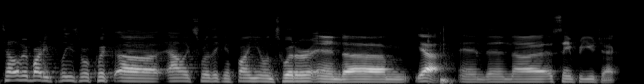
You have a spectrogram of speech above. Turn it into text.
Tell everybody, please, real quick, uh, Alex, where they can find you on Twitter, and um, yeah, and then uh, same for you, Jack.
